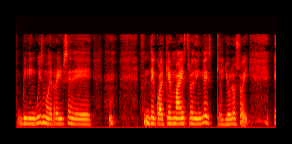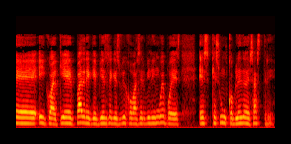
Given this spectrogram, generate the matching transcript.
bilingüismo y reírse de, de cualquier maestro de inglés, que yo lo soy, eh, y cualquier padre que piense que su hijo va a ser bilingüe, pues es que es un completo desastre,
